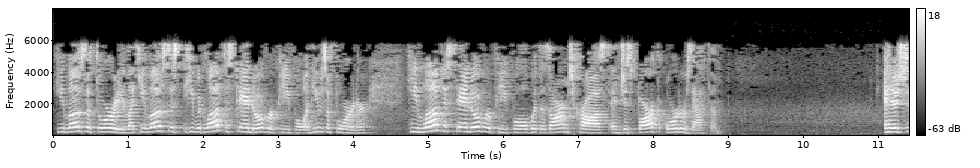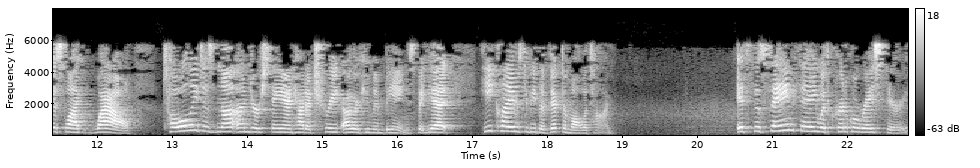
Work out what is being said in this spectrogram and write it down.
He loves authority. Like he loves to, he would love to stand over people, and he was a foreigner. He loved to stand over people with his arms crossed and just bark orders at them. And it's just like, wow, totally does not understand how to treat other human beings, but yet he claims to be the victim all the time. It's the same thing with critical race theory.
